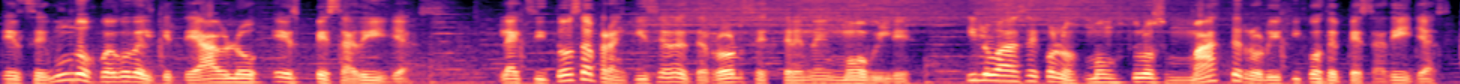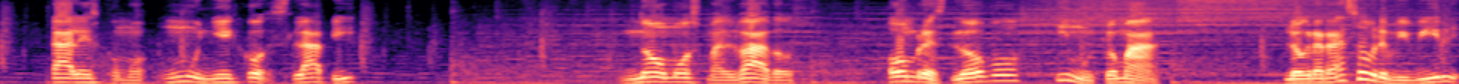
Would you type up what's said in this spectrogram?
El segundo juego del que te hablo es Pesadillas. La exitosa franquicia de terror se estrena en móviles y lo hace con los monstruos más terroríficos de pesadillas, tales como un muñeco Slappy, gnomos malvados, hombres lobos y mucho más. Lograrás sobrevivir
